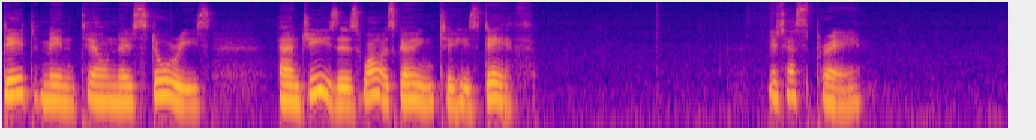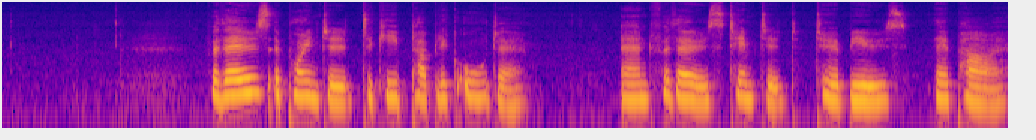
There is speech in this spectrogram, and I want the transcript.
Dead men tell no stories, and Jesus was going to his death. Let us pray. For those appointed to keep public order, and for those tempted to abuse their power.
